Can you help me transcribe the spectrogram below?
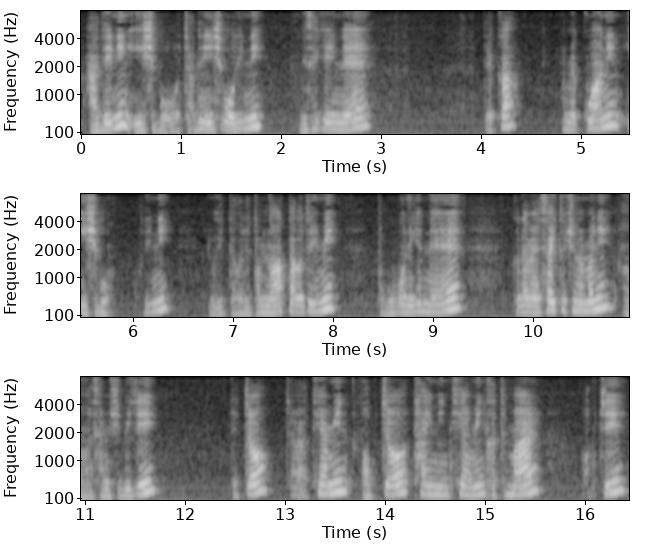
아데닌 25. 자, 아데닌 25 어딨니? 여기 3개 있네. 될까? 그다음에 구아닌 25. 어딨니? 여기 있다. 그죠? 답 나왔다. 그죠? 이미? 답 5번이겠네. 그 다음에 사이토신 얼마니? 어, 30이지. 됐죠? 자, 티아민 없죠? 타이민, 티아민 같은 말 없지?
